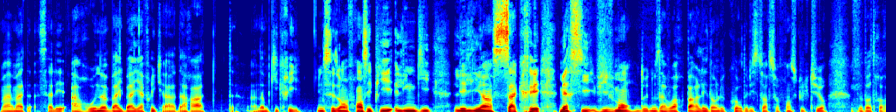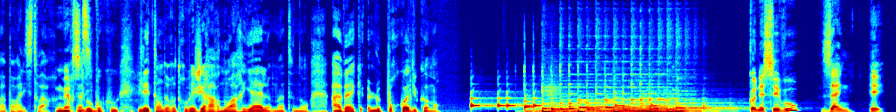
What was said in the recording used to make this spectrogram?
Mahamad Saleh Haroun. Bye bye Africa, Darat, un homme qui crie une saison en France, et puis Lingui, les liens sacrés. Merci vivement de nous avoir parlé dans le cours de l'histoire sur France Culture de votre rapport à l'histoire. Merci, Merci beaucoup. beaucoup. Il est temps de retrouver Gérard Noiriel maintenant avec le pourquoi du comment. Connaissez-vous Zheng He?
